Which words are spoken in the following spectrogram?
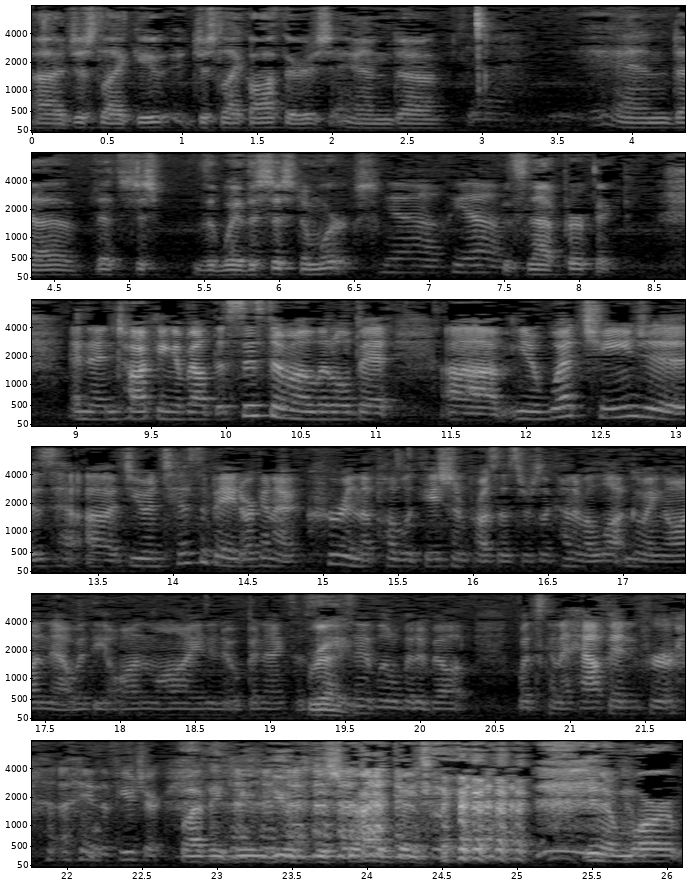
uh, just like you, just like authors, and, uh, yeah. and uh, that's just the way the system works. Yeah. Yeah. It's not perfect. And then talking about the system a little bit, um, you know, what changes uh, do you anticipate are going to occur in the publication process? There's a kind of a lot going on now with the online and open access. Can you Right. say a little bit about what's going to happen for in the future? Well, I think you, you've described it. you know, more,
